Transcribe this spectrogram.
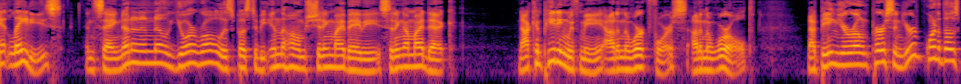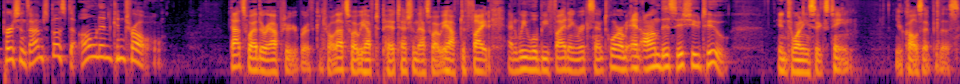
at ladies and saying, no, no, no, no, your role is supposed to be in the home, shitting my baby, sitting on my dick, not competing with me out in the workforce, out in the world, not being your own person. You're one of those persons I'm supposed to own and control. That's why they're after your birth control. That's why we have to pay attention. That's why we have to fight. And we will be fighting Rick Santorum and on this issue too in 2016. Your call set for this.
